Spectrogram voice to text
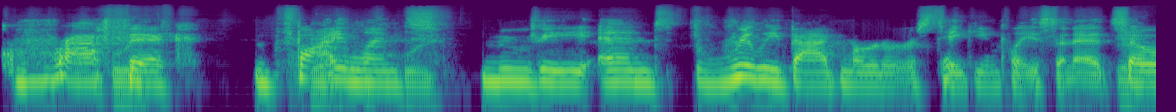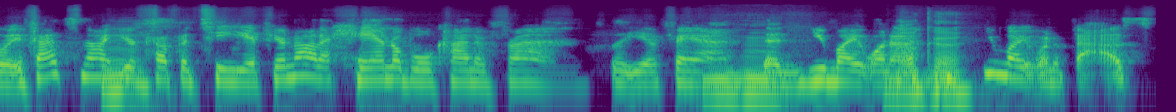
graphic, violent movie and really bad murders taking place in it. So if that's not your Mm. cup of tea, if you're not a Hannibal kind of friend, that you're a fan, Mhm. then you might want to Okay. you might want to pass.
